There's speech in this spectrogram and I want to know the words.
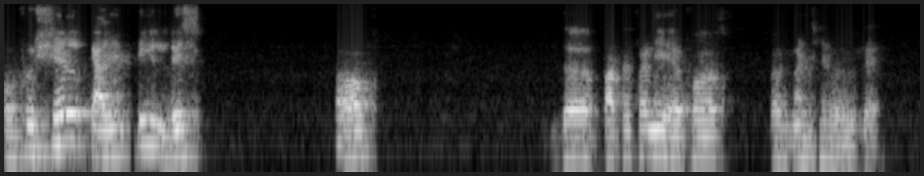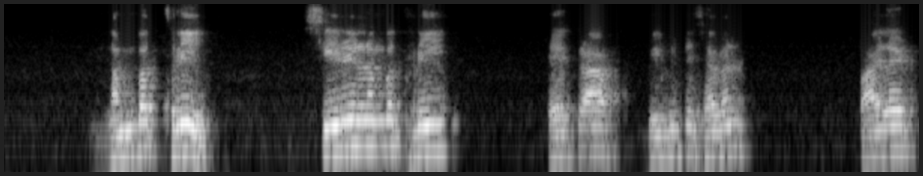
official casualty list of the Pakistani Air Force was mentioned over there. Number three, serial number three, aircraft B-57, pilot,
